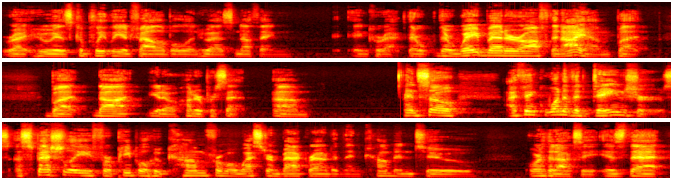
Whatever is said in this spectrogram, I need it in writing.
right who is completely infallible and who has nothing incorrect. They're they're way better off than i am but but not you know 100% um, and so i think one of the dangers especially for people who come from a western background and then come into orthodoxy is that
